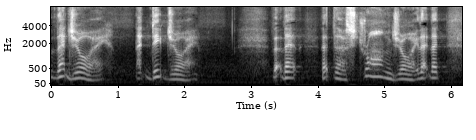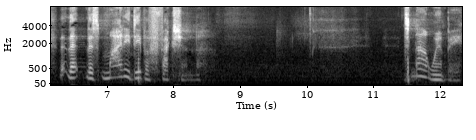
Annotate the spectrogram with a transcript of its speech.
That joy, that deep joy, that, that, that the strong joy, that, that, that this mighty deep affection it's not wimpy.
